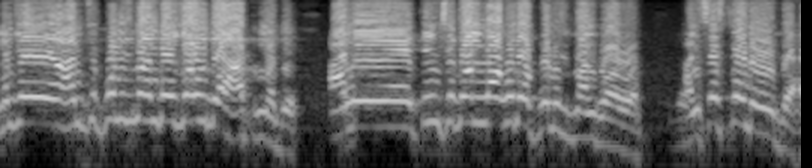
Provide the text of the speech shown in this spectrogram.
म्हणजे आमचे पोलीस बांधव जाऊ द्या आतमध्ये. आणि तीनशे दोन लागू द्या पोलीस बांधवावर. आणि सस्पेंड होऊ द्या.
